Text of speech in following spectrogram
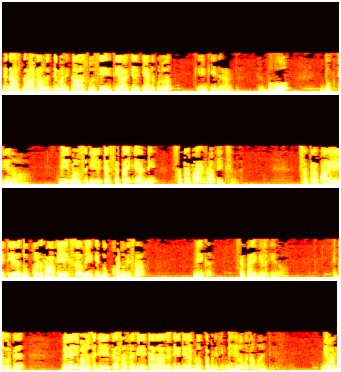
2018 අවුරුද්දේ මම ඉතා සුවසේ හිටියා කියලා කියන්න පුළුවන් කීයෙන් කී දෙනාටද? බොහෝ දුක් තියනවා. මේ මනුෂ්‍ය ජීවිතය සැපයි කියන්නේ සතර පායට සාපේක්ෂව. සතර පායේ තියෙන දුක් වලට සාපේක්ෂව මේකේ දුක් අඩු නිසා මේක සැපයි කියලා කියනවා. එතකොට මෙවැනි මනුෂ්‍ය ජීවිතය සසර ජීවිතය අනාගතයේදී ලැබුණොත් අපිට ඉතින් මෙහෙමම තමයි තියෙන්නේ. මේවන්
